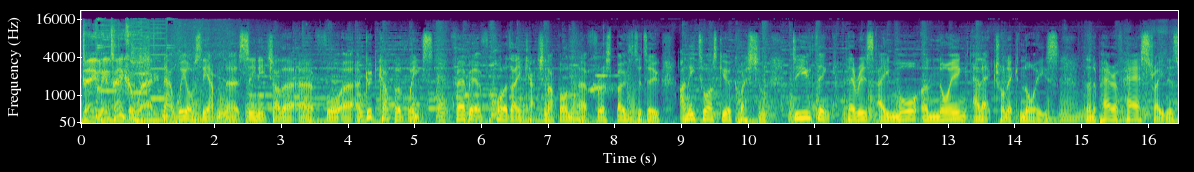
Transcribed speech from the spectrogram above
Daily Takeaway. Now, we obviously haven't uh, seen each other uh, for uh, a good couple of weeks. Fair bit of holiday catching up on uh, for us both to do. I need to ask you a question. Do you think there is a more annoying electronic noise than a pair of hair straighteners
